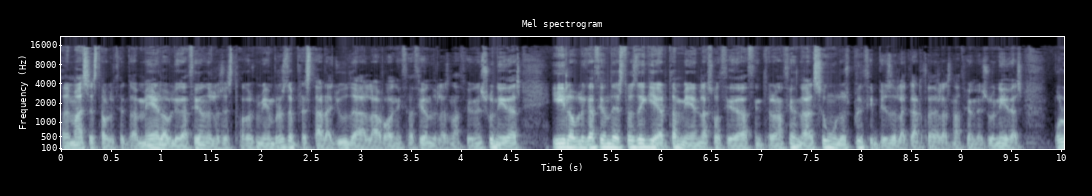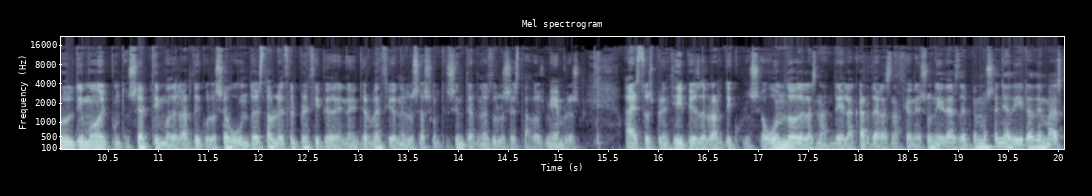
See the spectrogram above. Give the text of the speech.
Además, se establece también la obligación de los Estados miembros de prestar ayuda a la organización de las Naciones Unidas y la obligación de estos de guiar también la sociedad internacional según los principios de la Carta de las Naciones Unidas. Por último, el punto séptimo del artículo segundo establece el principio de no intervención en los asuntos internos de los Estados miembros. A estos principios del artículo segundo de, de la Carta de las Naciones Unidas debemos añadir además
